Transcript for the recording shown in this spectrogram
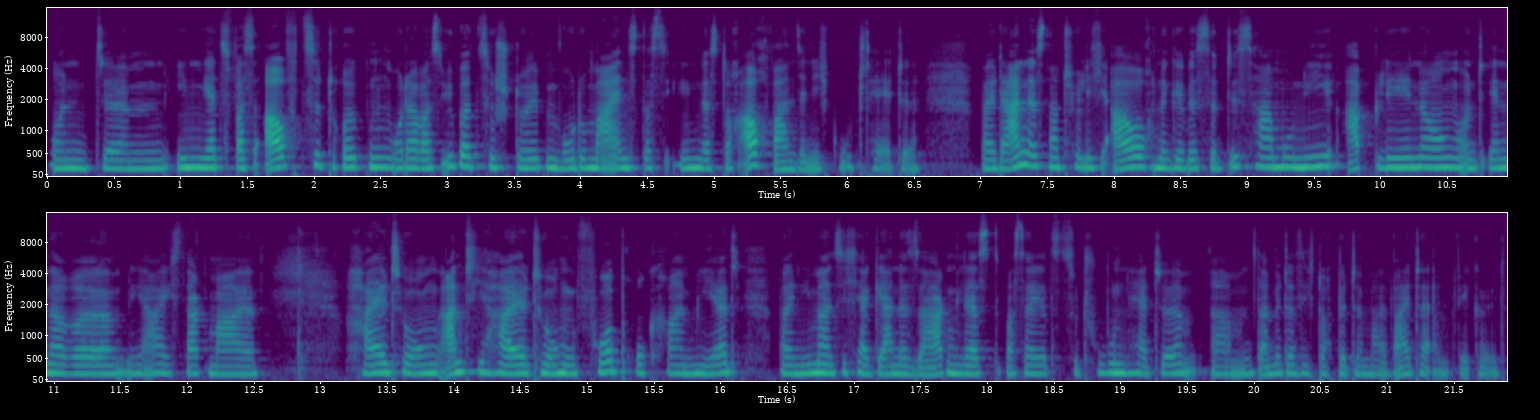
Und ähm, ihnen jetzt was aufzudrücken oder was überzustülpen, wo du meinst, dass ihnen das doch auch wahnsinnig gut täte. Weil dann ist natürlich auch eine gewisse Disharmonie, Ablehnung und innere, ja, ich sag mal, Haltung, Anti-Haltung vorprogrammiert, weil niemand sich ja gerne sagen lässt, was er jetzt zu tun hätte, ähm, damit er sich doch bitte mal weiterentwickelt.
